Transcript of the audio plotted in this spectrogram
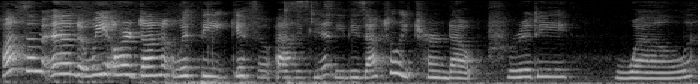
Awesome, and we are done with the gift so basket. As you can see, these actually turned out pretty well.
